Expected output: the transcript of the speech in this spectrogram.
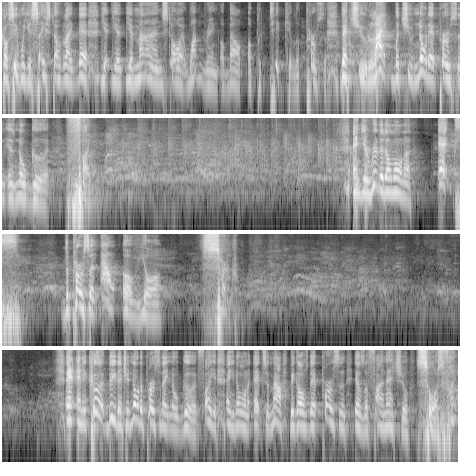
Because, see, when you say stuff like that, your, your, your mind start wondering about a particular person that you like, but you know that person is no good for you. And you really don't want to X the person out of your circle. And, it could be that you know the person ain't no good for you and you don't want to X them out because that person is a financial source for you.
